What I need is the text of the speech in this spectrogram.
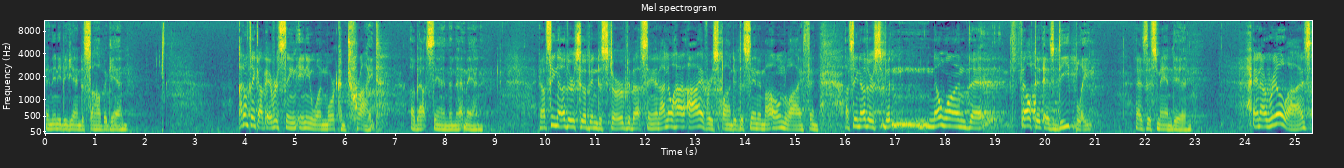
And then he began to sob again. I don't think I've ever seen anyone more contrite about sin than that man. Now, I've seen others who have been disturbed about sin. I know how I've responded to sin in my own life, and I've seen others, but no one that felt it as deeply as this man did. And I realized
